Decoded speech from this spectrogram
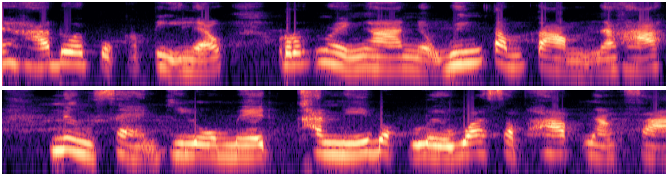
นะคะ โดยปกติแล้วรถหน่วยงานเนี่ยวิ่งต่ำๆนะคะ100,000กิโลเมตร คันนี้บอกเลยว่าสภาพนางฟ้า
